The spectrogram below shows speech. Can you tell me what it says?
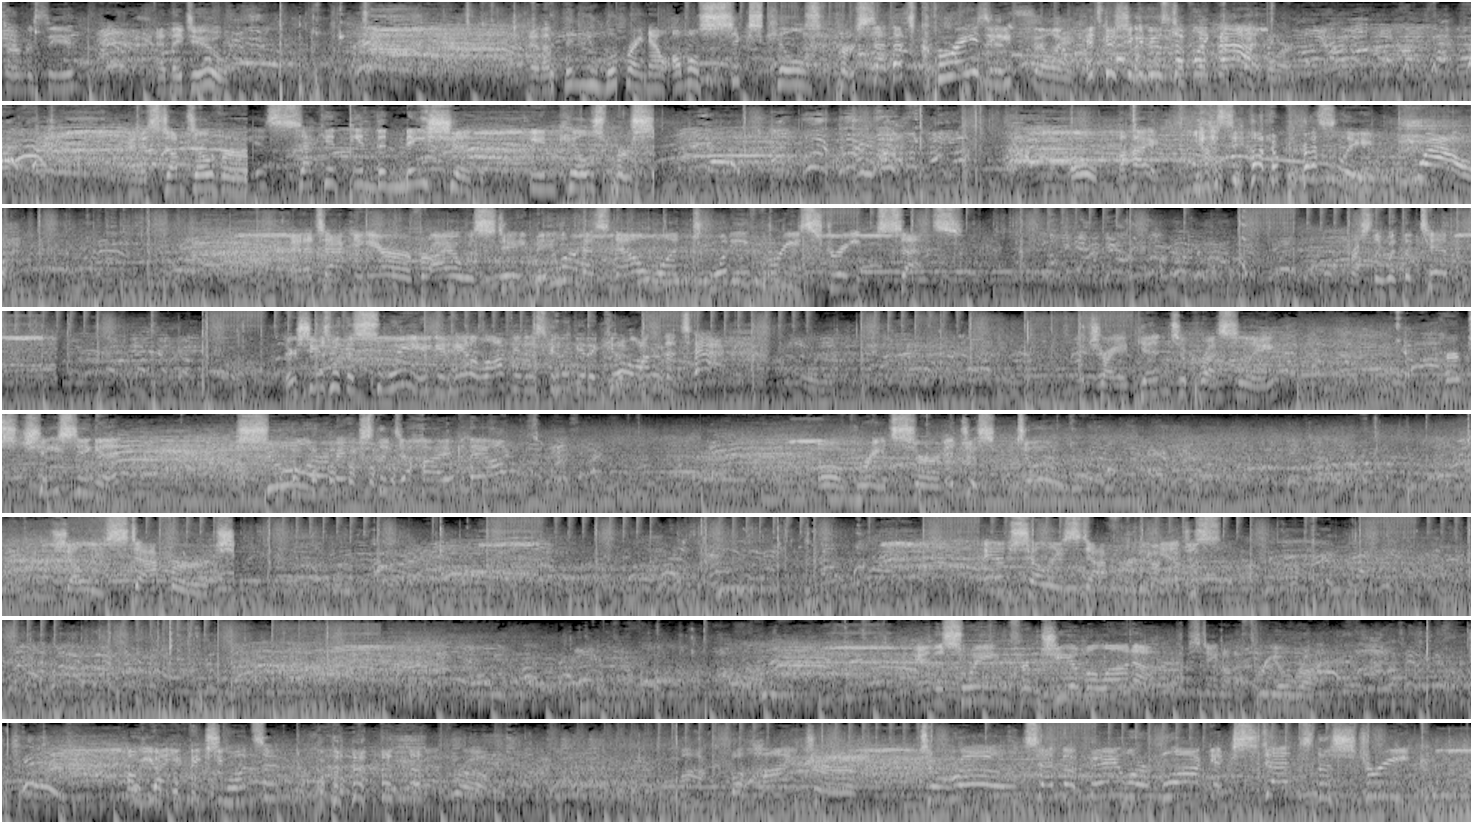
serve receive. And they do. but then you look right now, almost six kills per set. That's crazy. It's silly. It's because she can do stuff like that. And it's dumped over. Is second in the nation in kills per set. Oh my, Yossiana Pressley. Wow. An attacking error for Iowa State. Baylor has now 23 straight sets. Pressley with the tip. There she is with the swing, and Hannah Lockin is going to get a kill on an attack. They try again to Pressley. Herbst chasing it. Schuler makes the dive. Out. Oh, great serve. It just dove. Shelly Stafford. And Shelly Stafford again. Just And the swing from Gia Milana. Staying on a 3-0 run. Oh yeah, you think she wants it? behind her to Rhodes, and the Baylor block extends the streak.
